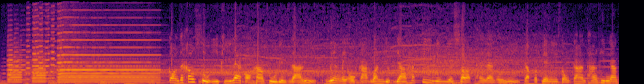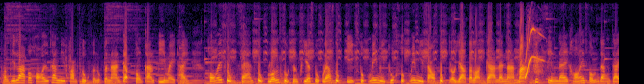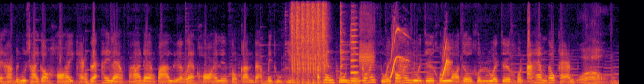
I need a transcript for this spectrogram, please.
Thank you. ก่อนจะเข้าสู่ EP แรกของ How to l i n j a r y เรื่องในโอกาสวันหยุดยาว Happy New Year สำหรับ Thailand Only กับประเพณีสงการทางทีมงานพรทิล่าก็ขอให้ทุกท่านมีความสุขสนุกสนานกับสงการปีใหม่ไทย ขอให้สุขแสนสุขล้นสุขจนเพียสุขแล้วสุขอีกสุขไม่มีทุกสุขไม่มีเสาสุขยาวๆตลอดกาลและนานมาก คิดสิ่งใดขอให้สมดังใจหากเป็นผู้ชายก็ขอให้แข็ง และให้แรงฟ้าแดงฟ้าเหลือง และขอให้เล่นสงการแบบไม่ถูกยิง ถ้าเป็นผู้หญิงก็ให้สวยขอให้รวยเจอคนหล่อเจอคนรวยเจอคนอาแฮมเท่าแขน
